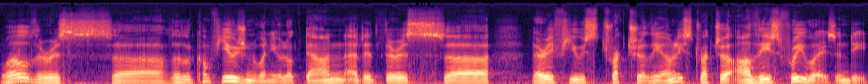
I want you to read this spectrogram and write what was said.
Well, there is uh, little confusion when you look down at it. There is uh, very few structure. The only structure are these freeways, indeed.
